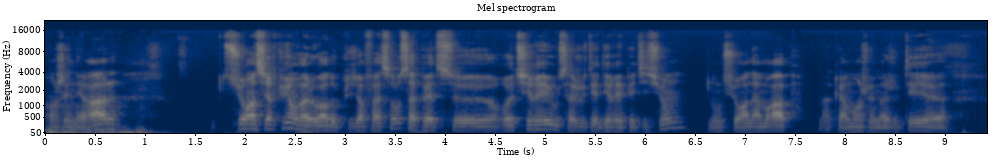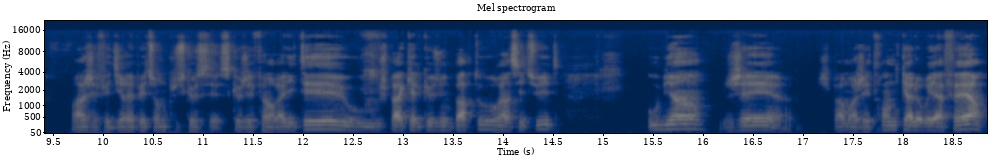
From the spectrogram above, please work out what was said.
en général. Sur un circuit, on va le voir de plusieurs façons. Ça peut être se retirer ou s'ajouter des répétitions. Donc sur un AMRAP, bah, clairement, je vais m'ajouter... euh, j'ai fait 10 répétitions de plus que ce que j'ai fait en réalité, ou je sais pas, quelques-unes par tour, et ainsi de suite. Ou bien, j'ai, euh, je sais pas, moi j'ai 30 calories à faire,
